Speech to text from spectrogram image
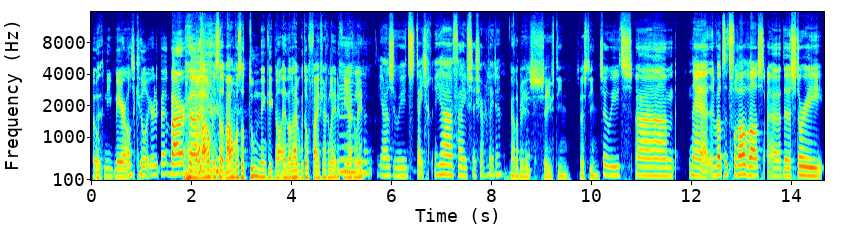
ook niet meer, als ik heel eerlijk ben. Maar, maar eh, waarom, is dat, waarom was dat toen, denk ik dan? En dan heb ik het over vijf jaar geleden, vier jaar mm, geleden? Ja, zoiets. Ja, vijf, zes jaar geleden. Ja, dan ben je ik. 17, 16. Zoiets. Nou ja, wat het vooral was, eh, de story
